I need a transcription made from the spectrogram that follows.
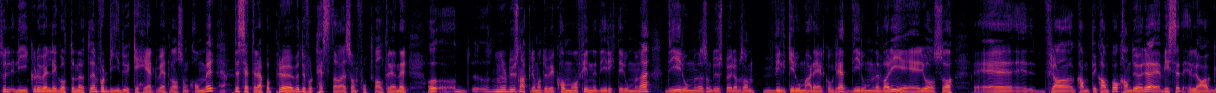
så liker du veldig godt å møte dem fordi du ikke helt vet hva som kommer. Ja. Det setter deg på prøve. Du får testa deg som fotballtrener. Og, og Når du snakker om at du vil komme og finne de riktige rommene, de rommene som du spør om sånn Hvilke rom er det helt konkret? De rommene varierer jo også eh, fra kamp til kamp og kan det gjøre. Hvis et lag,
